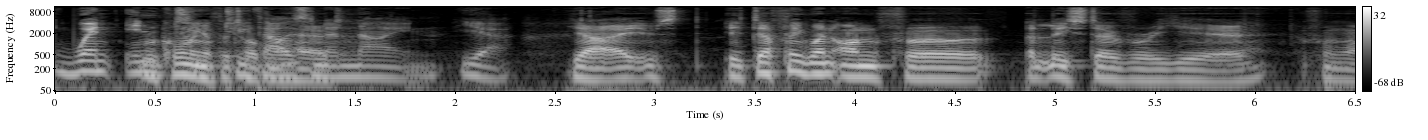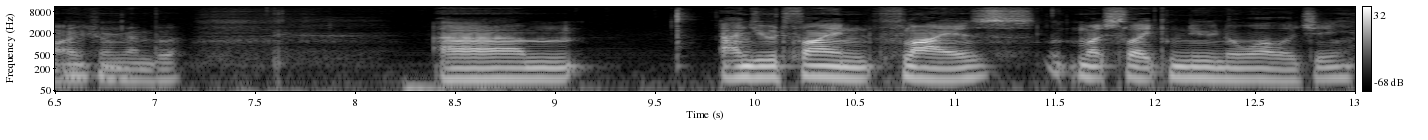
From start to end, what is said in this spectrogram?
went into recalling off the top of my head. 2009. Yeah. Yeah, it was. It definitely went on for at least over a year, from what I can Mhm. remember. Um, and you would find flyers, much like New Noology,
